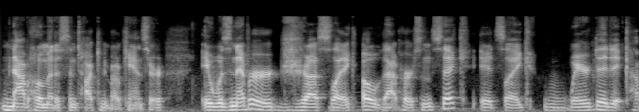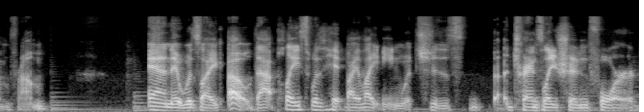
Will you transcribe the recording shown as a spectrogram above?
Navajo medicine talking about cancer. It was never just like, oh, that person's sick. It's like, where did it come from? And it was like, oh, that place was hit by lightning, which is a translation for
